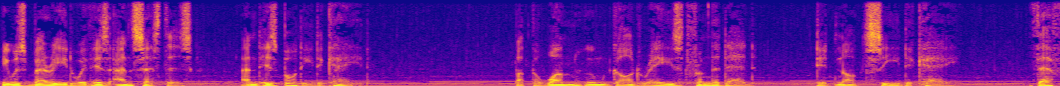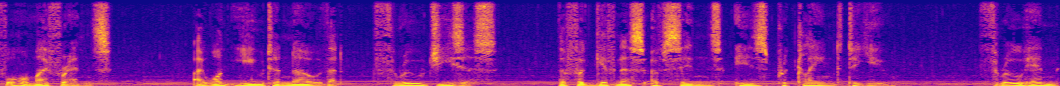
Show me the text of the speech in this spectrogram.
He was buried with his ancestors, and his body decayed. But the one whom God raised from the dead did not see decay. Therefore, my friends, I want you to know that through Jesus, the forgiveness of sins is proclaimed to you. Through him,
